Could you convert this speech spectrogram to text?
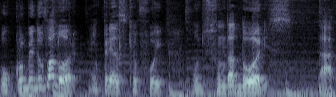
O Clube do Valor, a empresa que eu fui um dos fundadores, tá?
